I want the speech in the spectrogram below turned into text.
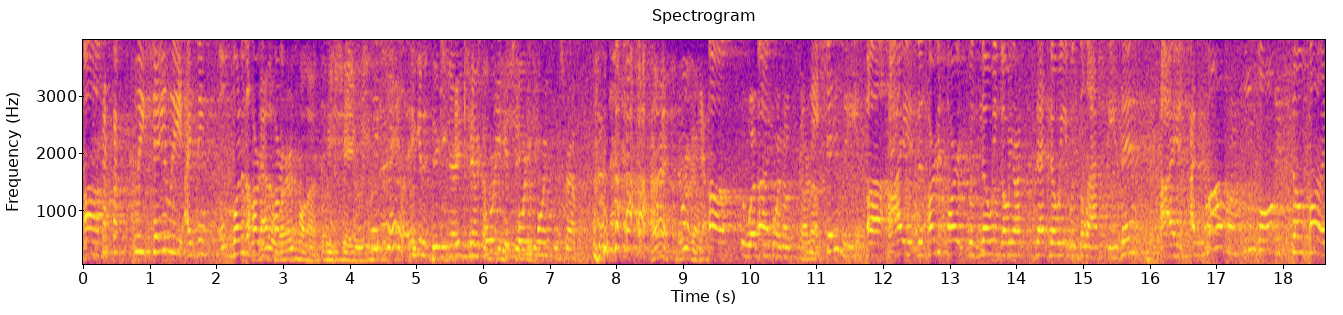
Um, clichely, I think one of the Is hardest that a parts. word? Hold on. Cliche. Cliche. We get a dictionary It's, check it's 40, it's 40 points in Scrabble. All right, here we go. Um, The Web uh, 2.0 startup. Clichely, uh, I the hardest part was knowing going on to set, knowing it was the last season. I I love these people. It's so fun,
